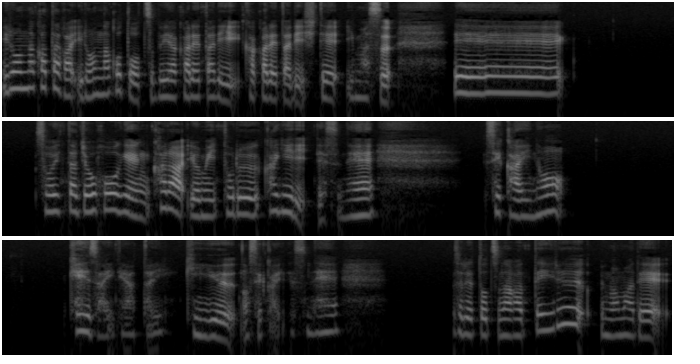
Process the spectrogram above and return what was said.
いろんな方がいろんなことをつぶやかれたり書かれたりしています。でそういった情報源から読み取る限りですね世界の経済であったり金融の世界ですねそれとつながっている今まで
